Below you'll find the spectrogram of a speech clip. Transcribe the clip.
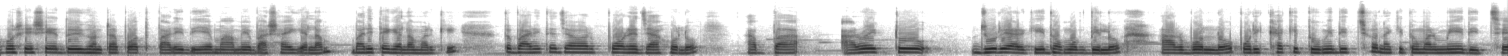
অবশেষে দুই ঘণ্টা পথ পাড়ি দিয়ে মা, আমি বাসায় গেলাম। বাড়িতে গেলাম আর কি। তো বাড়িতে যাওয়ার পরে যা হলো, আব্বা আরও একটু জুড়ে আর কি ধমক দিল। আর বলল, পরীক্ষা কি তুমি দিচ্ছ নাকি তোমার মেয়ে দিচ্ছে?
